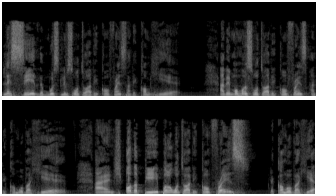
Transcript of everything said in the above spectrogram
let's say the Muslims want to have a conference and they come here, and the Mormons want to have a conference and they come over here, and other people want to have a conference, they come over here,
